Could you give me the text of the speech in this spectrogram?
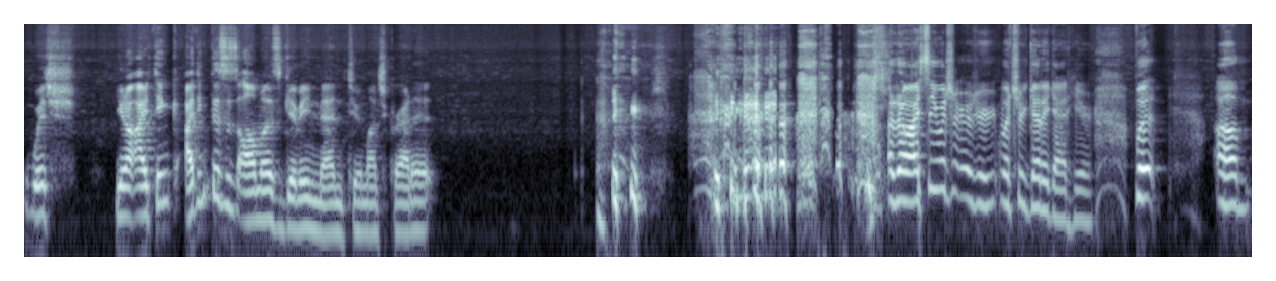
which you know, I think I think this is almost giving men too much credit. I know. I see what you're what you're getting at here, but um,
